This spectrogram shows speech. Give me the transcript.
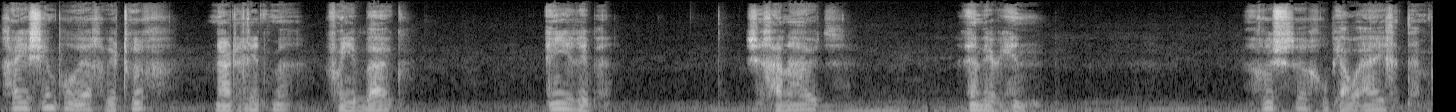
ga je simpelweg weer terug naar het ritme van je buik en je ribben. Ze gaan uit en weer in. Rustig op jouw eigen tempo.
